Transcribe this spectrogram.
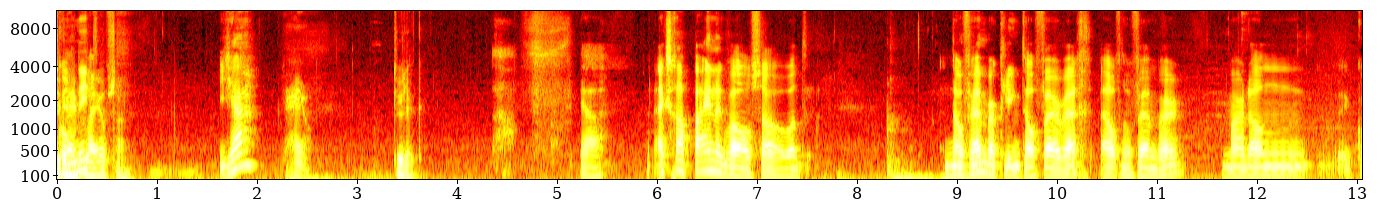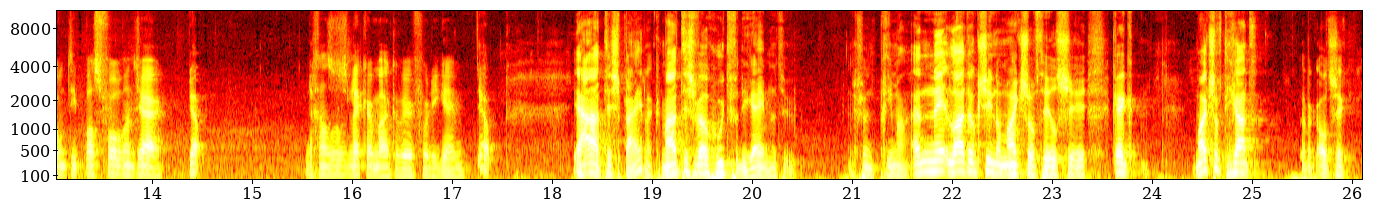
hij minuten komt gameplay niet- of zo. Ja? Ja joh. Tuurlijk. Ja. Extra pijnlijk wel of zo, want november klinkt al ver weg, 11 november. Maar dan komt die pas volgend jaar. Ja. Dan gaan ze ons lekker maken weer voor die game. Ja, het is pijnlijk. Maar het is wel goed voor die game natuurlijk. Ik vind het prima. En nee, laat ook zien dat Microsoft heel serieus... Kijk, Microsoft die gaat, heb ik altijd gezegd,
